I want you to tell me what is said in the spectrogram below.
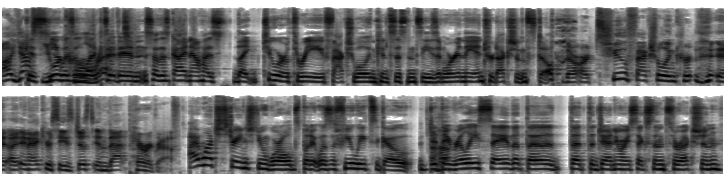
Uh, yes, you he was correct. elected in. So this guy now has like two or three factual inconsistencies, and we're in the introduction still. There are two factual incur- inaccuracies just in that paragraph. I watched Strange New Worlds, but it was a few weeks ago. Did Uh-huh. they really say that the that the January 6th insurrection?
